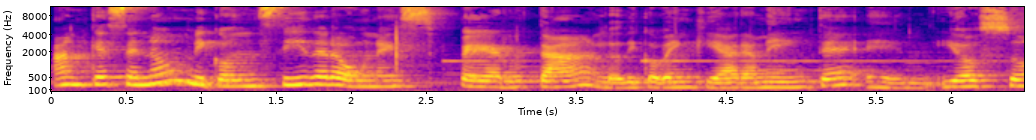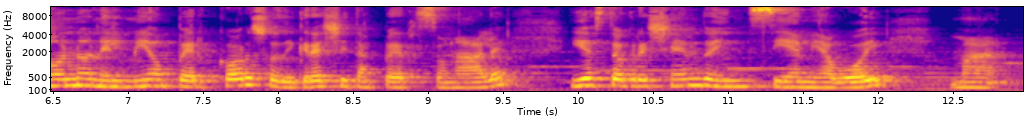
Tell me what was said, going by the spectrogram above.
Anche se non mi considero un'esperta, lo dico ben chiaramente, eh, io sono nel mio percorso di crescita personale, io sto crescendo insieme a voi, ma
